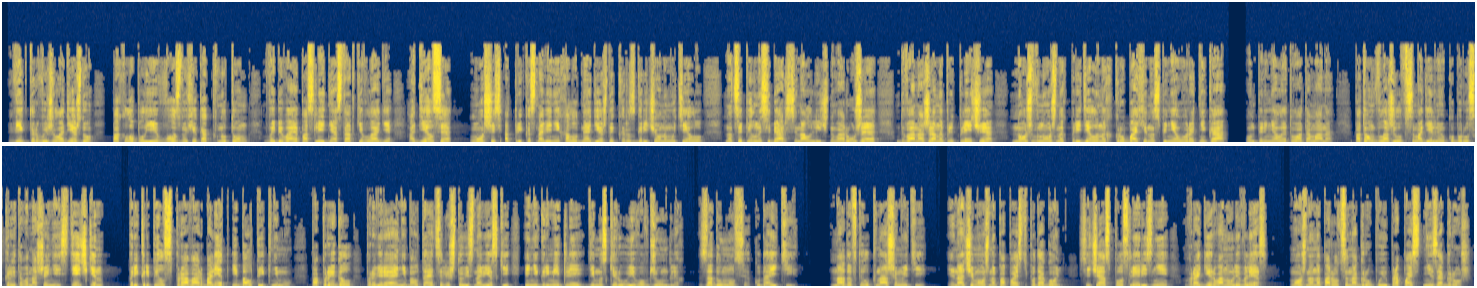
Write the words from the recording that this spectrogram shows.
Виктор выжил одежду, похлопал ей в воздухе, как кнутом, выбивая последние остатки влаги, оделся, морщась от прикосновений холодной одежды к разгоряченному телу, нацепил на себя арсенал личного оружия, два ножа на предплечье, нож в ножнах, приделанных к рубахе на спине у воротника, он перенял это у атамана, потом вложил в самодельную кобуру скрытого ношения Стечкин, прикрепил справа арбалет и болты к нему, попрыгал, проверяя, не болтается ли что из навески и не гремит ли, демаскируя его в джунглях. Задумался, куда идти. Надо в тыл к нашим идти, иначе можно попасть под огонь. Сейчас после резни враги рванули в лес, можно напороться на группу и пропасть не за грош.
